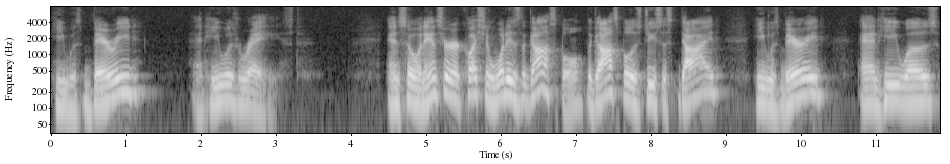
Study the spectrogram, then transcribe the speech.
he was buried, and he was raised. And so in answer to our question, what is the gospel? The gospel is Jesus died, he was buried, and he was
